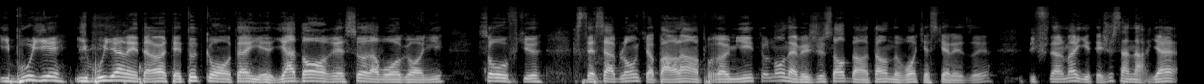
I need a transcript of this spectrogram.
Il bouillait. Il bouillait à l'intérieur. Il était tout content. Il, adorait ça d'avoir gagné. Sauf que c'était sa blonde qui a parlé en premier. Tout le monde avait juste hâte d'entendre, de voir qu'est-ce qu'il allait dire. Puis finalement, il était juste en arrière,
